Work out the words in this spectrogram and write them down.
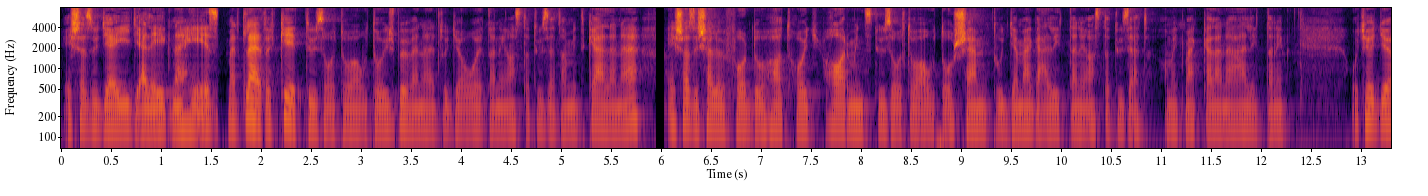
és ez ugye így elég nehéz, mert lehet, hogy két tűzoltóautó is bőven el tudja oltani azt a tüzet, amit kellene, és az is előfordulhat, hogy 30 tűzoltóautó sem tudja megállítani azt a tüzet, amit meg kellene állítani. Úgyhogy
